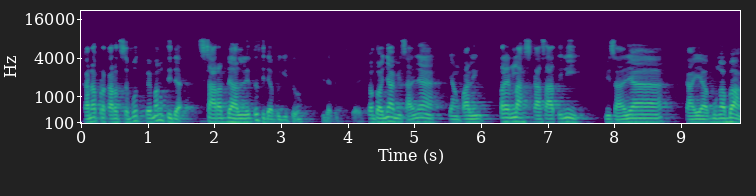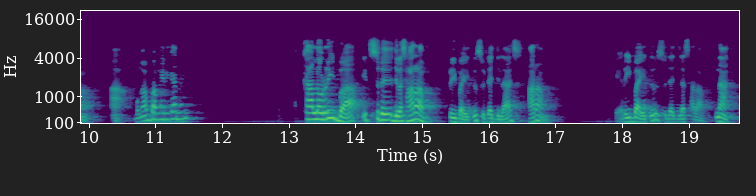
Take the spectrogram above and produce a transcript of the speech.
karena perkara tersebut memang tidak secara dalil itu tidak begitu, tidak begitu. Contohnya misalnya yang paling tren lah saat ini, misalnya kayak bunga bank. Nah, bunga bank ini kan kalau riba itu sudah jelas haram. Riba itu sudah jelas haram. Oke, riba itu sudah jelas haram. Nah,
